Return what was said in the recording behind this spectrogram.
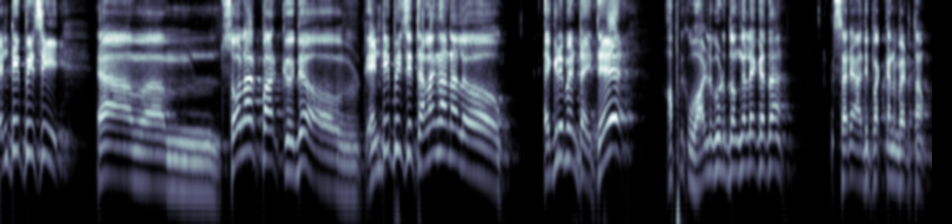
ఎన్టీపీసీ సోలార్ పార్క్ ఇది ఎన్టీపీసీ తెలంగాణలో అగ్రిమెంట్ అయితే అప్పటికి వాళ్ళు కూడా దొంగలే కదా. సరే అది పక్కన పెడతాం.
